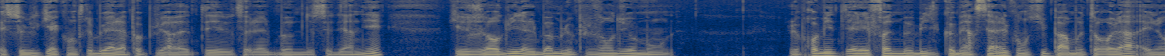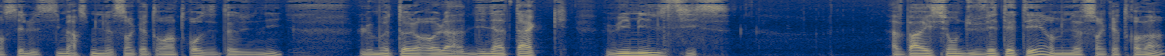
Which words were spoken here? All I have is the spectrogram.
est celui qui a contribué à la popularité de l'album de ce dernier, qui est aujourd'hui l'album le plus vendu au monde. Le premier téléphone mobile commercial conçu par Motorola est lancé le 6 mars 1983 aux États-Unis, le Motorola Dynatac 8006. Apparition du VTT en 1980.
